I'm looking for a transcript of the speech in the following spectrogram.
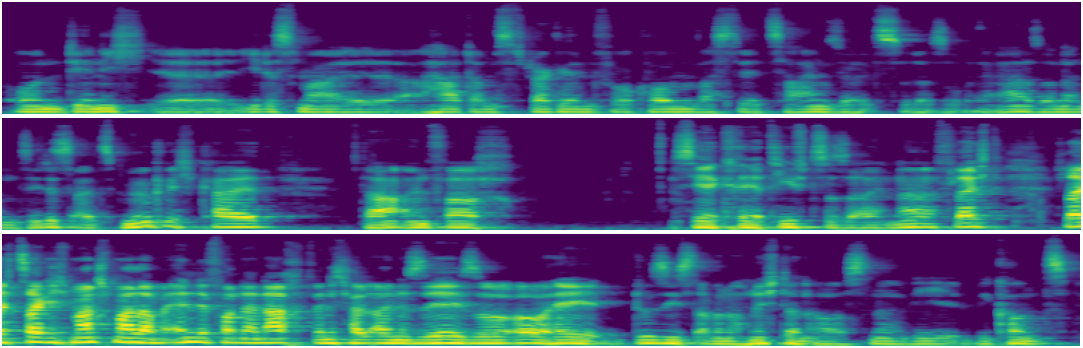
und dir nicht äh, jedes Mal hart am Struggeln vorkommen, was du jetzt sagen sollst oder so. Ja. Sondern sieh das als Möglichkeit, da einfach sehr kreativ zu sein. Ne? Vielleicht, vielleicht sage ich manchmal am Ende von der Nacht, wenn ich halt eine sehe, so, oh hey, du siehst aber noch nüchtern aus, ne? wie, wie kommt's?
